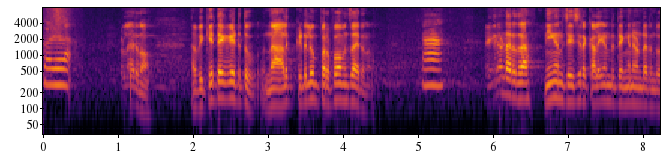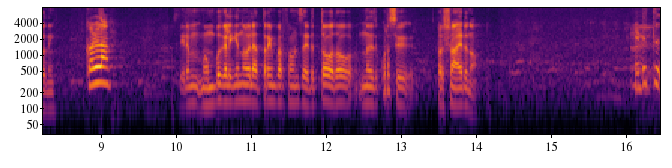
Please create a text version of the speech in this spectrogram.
കൊള്ളാം. കൊള്ളായിരുന്നോ? വിക്കറ്റ് ഒക്കെ എടുത്തു. ഇന്ന് ആൾ കിടലും പെർഫോമൻസ് ആയിരുന്നു. എങ്ങനെ ഉണ്ടായിരുന്നാ നീ ഇങ്ങനെ ചേച്ചിയുടെ കളി കണ്ടിട്ട് എങ്ങനെ ഉണ്ടായിരുന്നു തോന്നി? കൊള്ളാം. സ്ഥിരം മുമ്പ് കളിക്കുന്ന പോലെ അത്രയും പെർഫോമൻസ് എടുത്തോ അതോ ഇന്ന് കുറച്ച് പ്രശ്നമായിരുന്നോ? എടുത്ത്.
